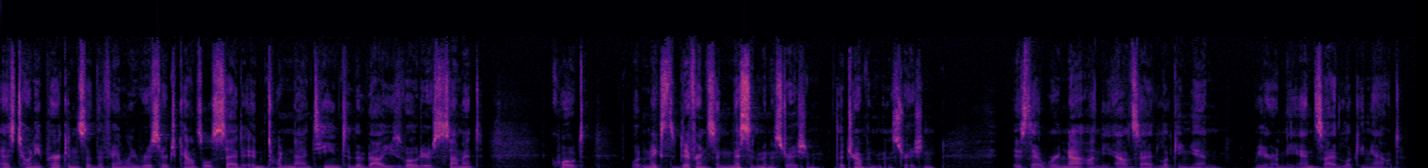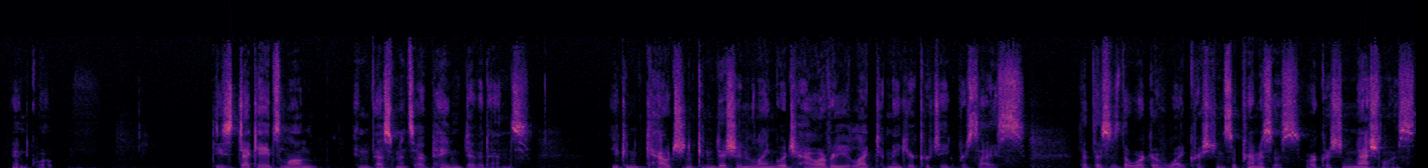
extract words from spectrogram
As Tony Perkins of the Family Research Council said in 2019 to the Values Voters Summit, quote, what makes the difference in this administration, the Trump administration, is that we're not on the outside looking in, we are on the inside looking out, end quote. These decades long investments are paying dividends. You can couch and condition language however you like to make your critique precise that this is the work of white Christian supremacists or Christian nationalists,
